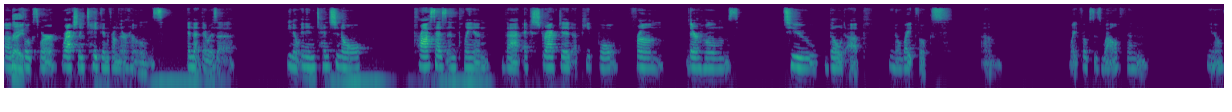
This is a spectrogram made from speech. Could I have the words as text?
Uh, right. Folks were were actually taken from their homes, and that there was a, you know, an intentional process and plan that extracted a people from their homes to build up, you know, white folks, um, white folks' wealth and, you know,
